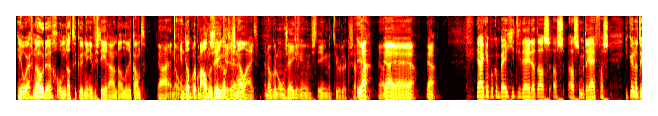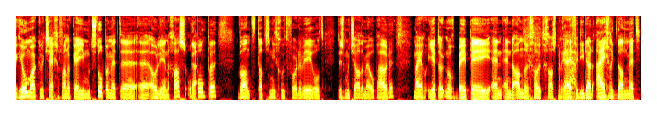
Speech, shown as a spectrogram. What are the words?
heel erg nodig om dat te kunnen investeren aan de andere kant. ja en, ook, en dat ook bepaalt natuurlijk ook je snelheid. En ook een onzekere investering natuurlijk. Zeg Ja, ja, ja, ja, ja. ja. Ja, ik heb ook een beetje het idee dat als, als, als een bedrijf als... Je kunt natuurlijk heel makkelijk zeggen van... oké, je moet stoppen met eh, olie en de gas oppompen. Want dat is niet goed voor de wereld. Dus moet je al ermee ophouden. Maar je, je hebt ook nog BP en, en de andere grote gasbedrijven... Ja. die daar eigenlijk dan met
